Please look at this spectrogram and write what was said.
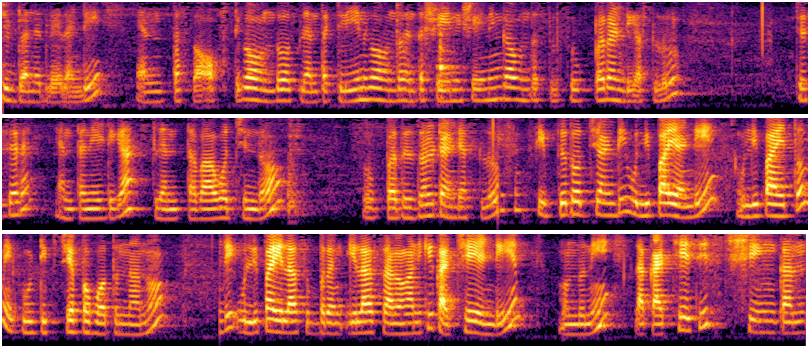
జిడ్డు అనేది లేదండి. ఎంత సాఫ్ట్గా ఉందో అసలు ఎంత క్లీన్గా ఉందో ఎంత షైనింగ్ షైనింగ్గా ఉందో అసలు సూపర్ అండి అసలు. చూసారా? ఎంత నీట్గా అసలు ఎంత బాగా వచ్చిందో సూపర్ రిజల్ట్ అండి అసలు. ఫిఫ్త్ వచ్చి అండి ఉల్లిపాయ అండి. ఉల్లిపాయతో మీకు టిప్స్ చెప్పబోతున్నాను. అండి ఉల్లిపాయ ఇలా శుభ్రం ఇలా సగానికి కట్ చేయండి. ముందుని ఇలా కట్ చేసి షింక్ అంతా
